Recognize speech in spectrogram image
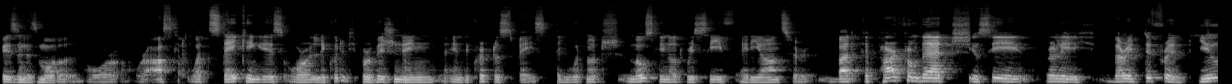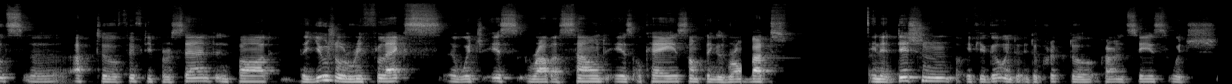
business model or, or ask what staking is or liquidity provisioning in the crypto space, you would not mostly not receive any answer. But apart from that, you see really very different yields uh, up to 50% in part. The usual reflex, which is rather sound, is okay, something is wrong. But in addition, if you go into, into cryptocurrencies, which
